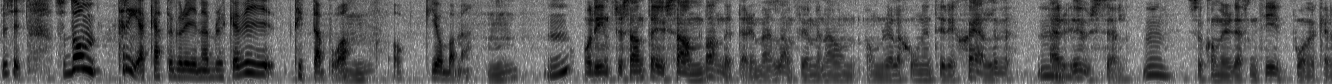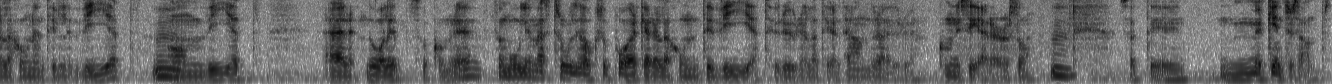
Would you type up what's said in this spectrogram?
Precis. Så de tre kategorierna brukar vi titta på Mm. och jobba med. Mm. Mm. Och det intressanta är ju sambandet däremellan. För jag menar om, om relationen till dig själv är usel Mm. så kommer det definitivt påverka relationen till viet. Mm. Om viet är dåligt så kommer det förmodligen mest troligt också påverka relationen till viet. Hur du relaterar till andra, hur du kommunicerar och så. Mm. Så att det är mycket intressant.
